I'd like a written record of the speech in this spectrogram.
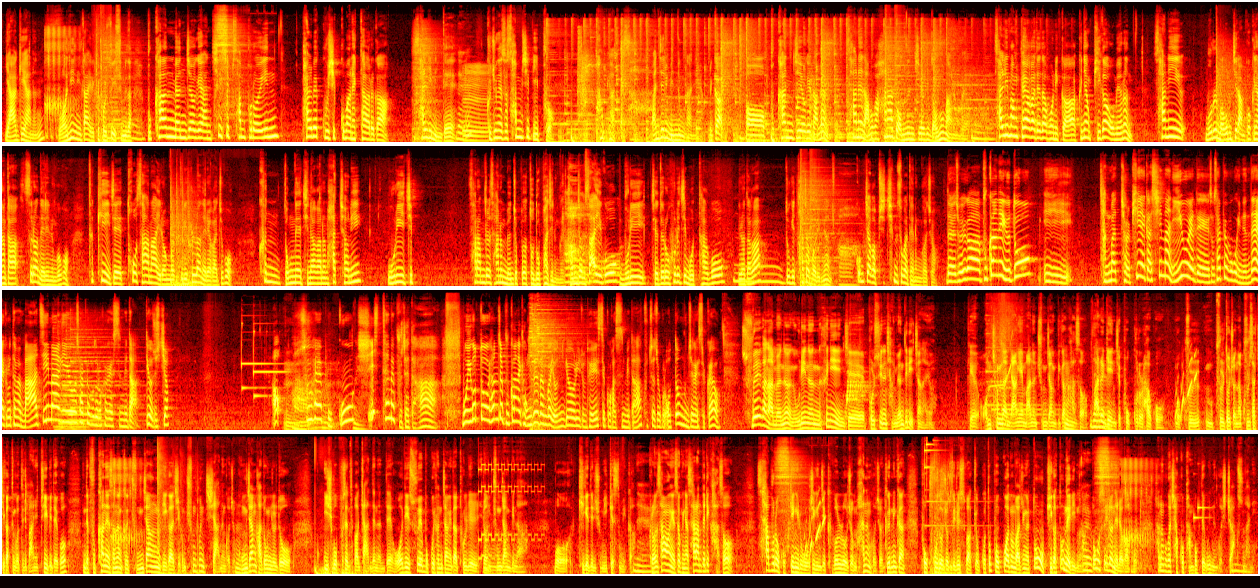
야기하는 원인이다 이렇게 볼 수 있습니다. 북한 면적의 한 73%인 899만 헥타르가 산림인데 네. 음. 그 중에서 32% 황폐화됐어. 완전히 민둥산이에요. 그러니까 어, 북한 지역에 가면 산에 나무가 하나도 없는 지역이 너무 많은 거예요. 음. 산림 황폐화가 되다 보니까 그냥 비가 오면은 산이 물을 머금질 않고 그냥 다 쓸어 내리는 거고 특히 이제 토사나 이런 것들이 흘러내려 가지고 큰 동네 지나가는 하천이 우리 집 사람들 사는 면적보다 더 높아지는 거예요. 점점 아. 쌓이고 물이 제대로 흐르지 못하고 이러다가 음. 뚝이 터져버리면 아. 꼼짝없이 침수가 되는 거죠. 네, 저희가 북한의 유독 이 장마철 피해가 심한 이유에 대해서 살펴보고 있는데 그렇다면 마지막 이유 살펴보도록 하겠습니다. 띄워주시죠. 어, 음. 아. 수해 복구 음. 시스템의 부재다. 뭐 이것도 현재 북한의 경제단과 연결이 좀 돼 있을 것 같습니다. 구체적으로 어떤 문제가 있을까요? 수해가 나면은 우리는 흔히 이제 볼 수 있는 장면들이 있잖아요. 이게 엄청난 양의 많은 중장비가 음. 가서 네. 빠르게 이제 복구를 하고 뭐 굴, 뭐 불도저나 굴삭기 같은 것들이 많이 투입이 되고 근데 북한에서는 그 중장비가 지금 충분치 않은 거죠. 음. 공장 가동률도 25%밖에 안 됐는데 어디 수해 복구 현장에다 돌릴 이런 음. 중장비나 뭐 기계들이 좀 있겠습니까? 네. 그런 상황에서 그냥 사람들이 가서 삽으로 곡괭이로 오직 이제 그걸로 좀 하는 거죠. 그러니까 복구도 좀 느릴 수밖에 없고 또 복구하던 와중에 또 비가 또 내리면 아이고. 또 쓸려 내려가고 하는 거가 자꾸 반복되고 있는 것이죠 악순환이.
